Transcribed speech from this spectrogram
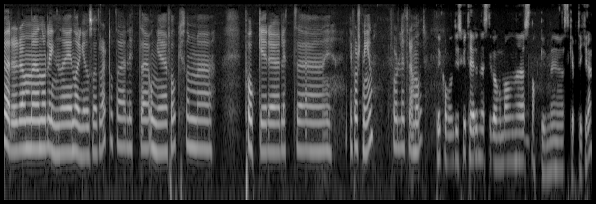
hører om eh, noe lignende i Norge også etter hvert. At det er litt eh, unge folk som eh, poker litt i, i forskningen. Får det litt fremover. Det kan man diskutere neste gang man snakker med skeptikere.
